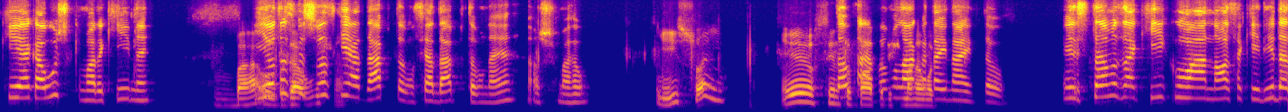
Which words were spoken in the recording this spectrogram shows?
que é gaúcho, que mora aqui, né? Bah, e outras pessoas que adaptam, se adaptam, né, ao chimarrão. Isso aí. Eu sinto então, tá, falta vamos lá com a Tainá, então. Estamos aqui com a nossa querida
